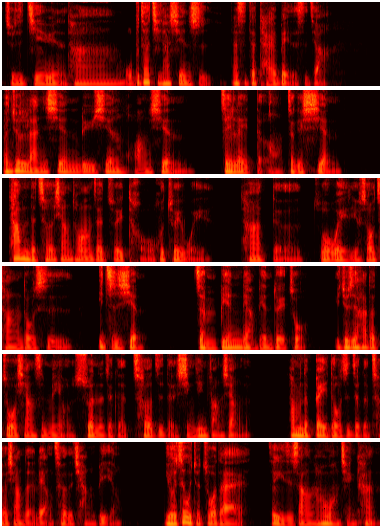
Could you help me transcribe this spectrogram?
就是捷运，它我不知道其他县市，但是在台北的是这样，反正就蓝线、绿线、黄线这类的哦。这个线，他们的车厢通常在最头或最尾，它的座位有时候常常都是一直线，整边两边对坐，也就是它的坐向是没有顺着这个车子的行进方向的，他们的背都是这个车厢的两侧的墙壁啊。有一次我就坐在。这椅子上，然后往前看，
